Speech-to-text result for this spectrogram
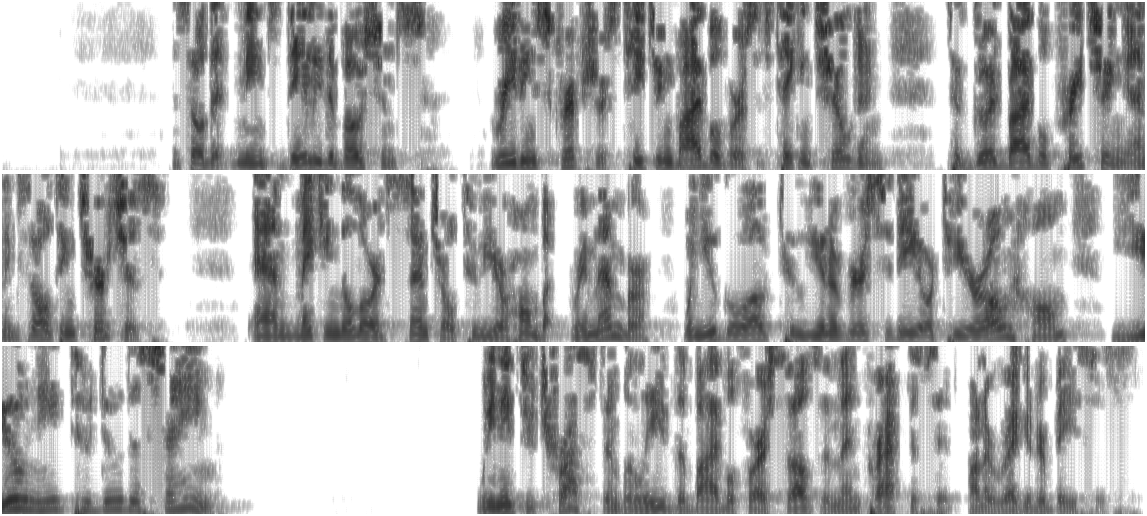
And so that means daily devotions reading scriptures, teaching Bible verses, taking children to good Bible preaching and exalting churches and making the Lord central to your home. But remember, when you go out to university or to your own home, you need to do the same. We need to trust and believe the Bible for ourselves and then practice it on a regular basis.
